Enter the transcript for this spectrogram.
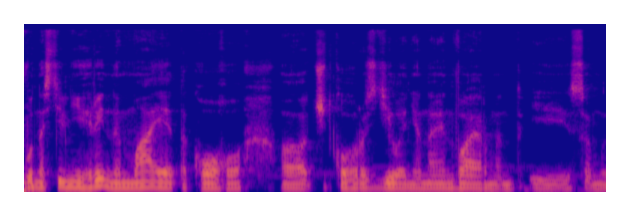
в настільній грі немає такого е, чіткого розділення на environment і саме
